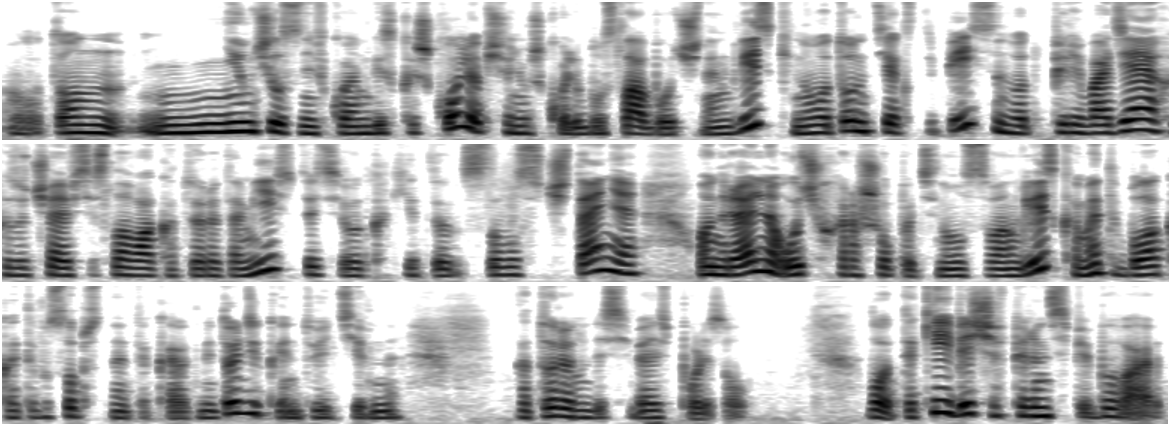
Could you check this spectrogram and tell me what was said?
Вот он не учился ни в какой английской школе, вообще у него в школе был слабо очень английский, но вот он тексты песен, вот переводя их, изучая все слова, которые там есть, вот эти вот какие-то словосочетания, он реально очень хорошо потянулся в английском. Это была какая-то его собственная такая вот методика интуитивная, которую он для себя использовал. Вот, такие вещи, в принципе, бывают.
